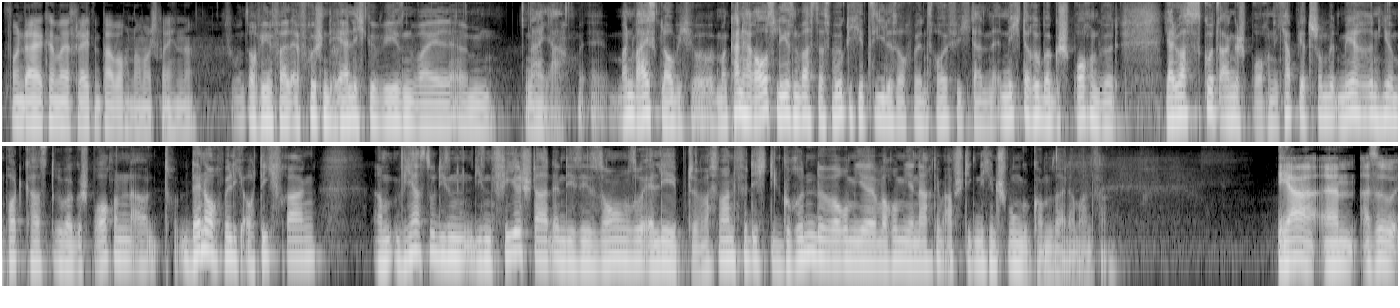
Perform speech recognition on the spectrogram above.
Von daher können wir vielleicht in ein paar Wochen nochmal sprechen. Ne? Für uns auf jeden Fall erfrischend ehrlich gewesen, weil ähm, naja, man weiß, glaube ich, man kann herauslesen, was das wirkliche Ziel ist, auch wenn es häufig dann nicht darüber gesprochen wird. Ja, du hast es kurz angesprochen. Ich habe jetzt schon mit mehreren hier im Podcast darüber gesprochen. Dennoch will ich auch dich fragen, ähm, wie hast du diesen, diesen Fehlstart in die Saison so erlebt? Was waren für dich die Gründe, warum ihr, warum ihr nach dem Abstieg nicht in Schwung gekommen seid am Anfang? Ja, ähm, also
